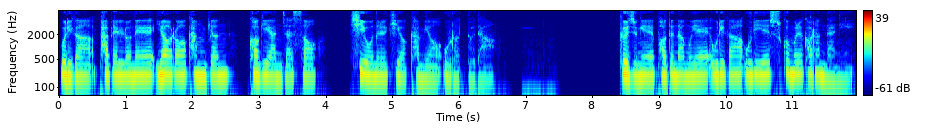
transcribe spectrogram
우리가 바벨론의 여러 강변 거기 앉아서 시온을 기억하며 울었도다. 그 중에 버드나무에 우리가 우리의 수금을 걸었나니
